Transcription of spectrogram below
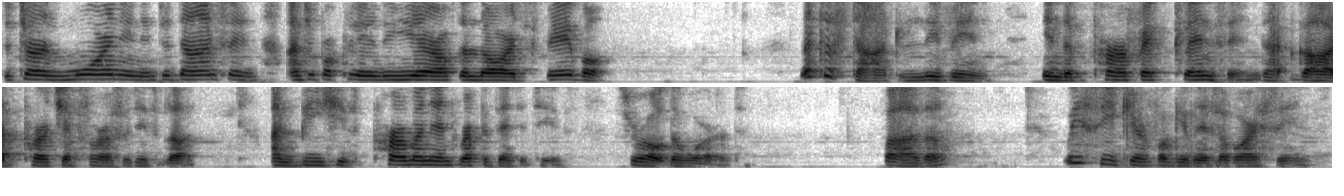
to turn mourning into dancing, and to proclaim the year of the Lord's favor. Let us start living in the perfect cleansing that God purchased for us with His blood and be His permanent representatives throughout the world. Father, we seek your forgiveness of our sins,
